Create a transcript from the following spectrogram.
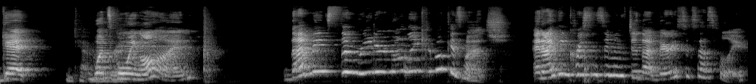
get what's going on, that makes the reader not like your book as much. And I think Kristen Simmons did that very successfully.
